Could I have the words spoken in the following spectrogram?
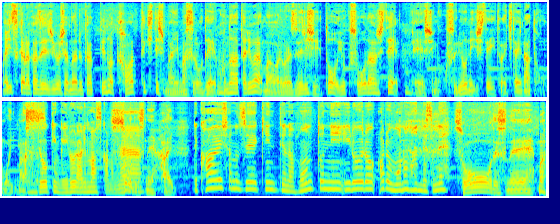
まあ、いつから課税事業者になるかっていうのは変わってきてしまいますので、うん、この辺りはまあ我々税理士とよく相談して、うん、えー、申告するようにしていただきたいなと思います。料金がいろいろありますからね。そうですね。はい。で会社の税金っていうのは本当にいろいろあるものなんですね。そうですね。まあ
